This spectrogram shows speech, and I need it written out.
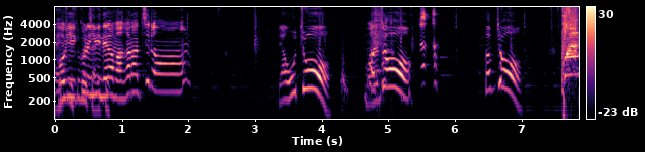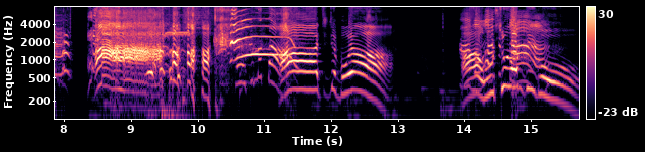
야, 거기 숨을 이미 잘 내가 막아놨지롱. 야 5초! 뭐 4초! 3초! 아! 아 진짜 뭐야 아 5초 남기고.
